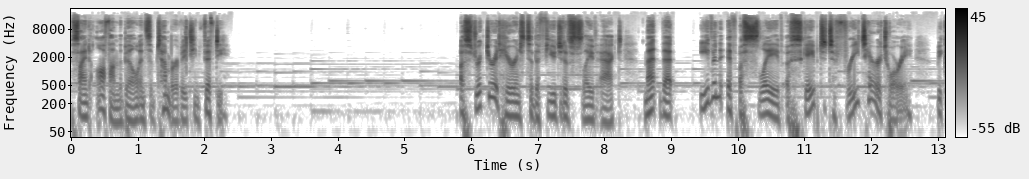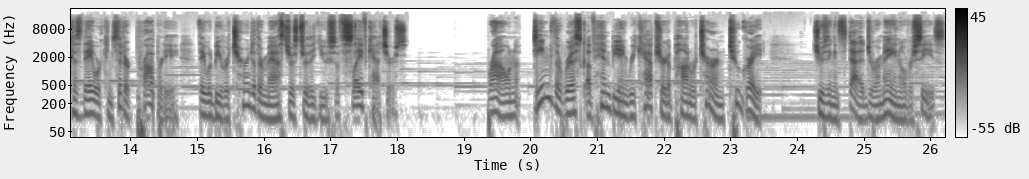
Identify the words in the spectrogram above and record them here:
signed off on the bill in September of 1850. A stricter adherence to the Fugitive Slave Act meant that even if a slave escaped to free territory because they were considered property, they would be returned to their masters through the use of slave catchers. Brown deemed the risk of him being recaptured upon return too great, choosing instead to remain overseas.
